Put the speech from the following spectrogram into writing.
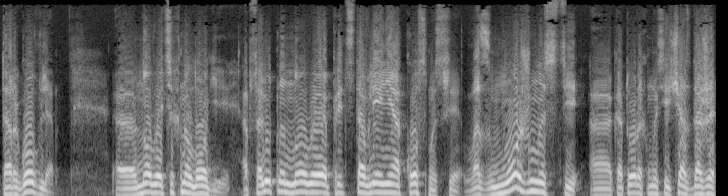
торговля, э, новые технологии, абсолютно новое представление о космосе, возможности, о которых мы сейчас даже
